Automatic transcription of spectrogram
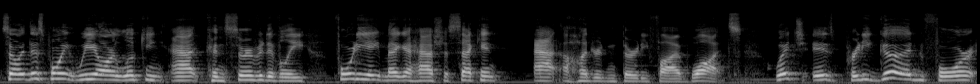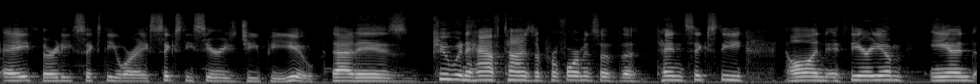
So at this point, we are looking at conservatively 48 mega hash a second at 135 watts, which is pretty good for a 3060 or a 60 series GPU. That is two and a half times the performance of the 1060 on Ethereum. And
